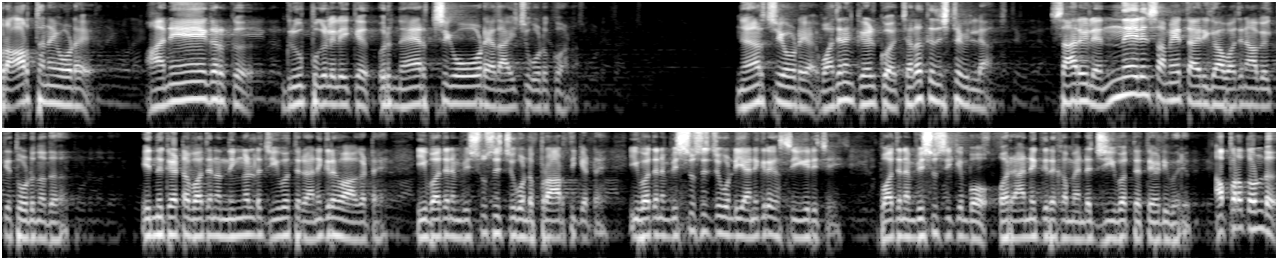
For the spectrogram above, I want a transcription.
പ്രാർത്ഥനയോടെ അനേകർക്ക് ഗ്രൂപ്പുകളിലേക്ക് ഒരു നേർച്ചയോടെ അത് അയച്ചു കൊടുക്കുവാണ്. നേർച്ചയോടെ വചനം കേൾക്കുക ചിലർക്ക് ഇഷ്ടമില്ല. സാരമില്ല. എന്നേലും സമയത്തായിരിക്കും ആ വചന ആ വ്യക്തി തൊടുന്നത്. ഇന്ന് കേട്ട വചനം നിങ്ങളുടെ ജീവിതത്തിൽ അനുഗ്രഹമാകട്ടെ. ഈ വചനം വിശ്വസിച്ചുകൊണ്ട് പ്രാർത്ഥിക്കട്ടെ. ഈ വചനം വിശ്വസിച്ചുകൊണ്ട് ഈ അനുഗ്രഹം സ്വീകരിച്ച്. വചനം വിശ്വസിക്കുമ്പോൾ ഒരനുഗ്രഹം എന്റെ ജീവിതത്തെ തേടി വരും. അപ്പുറത്തുണ്ട്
